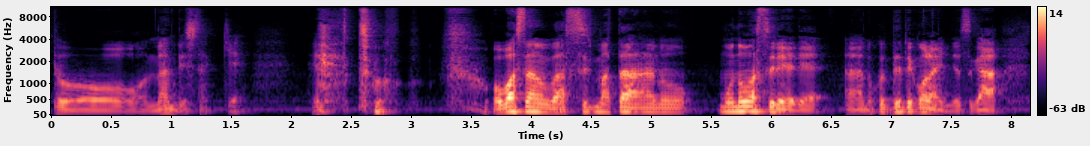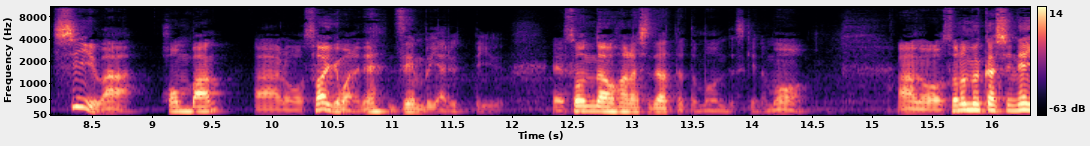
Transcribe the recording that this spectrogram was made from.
と何でしたっけ？えー、っとおばさんはまたあの物忘れであの出てこないんですが C は本番？あの最後までね全部やるっていう、えそんなお話だったと思うんですけどもあのその昔ね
